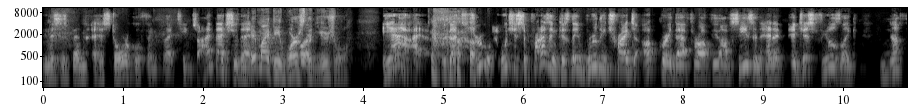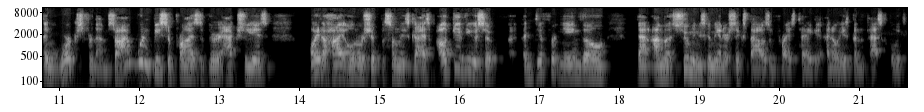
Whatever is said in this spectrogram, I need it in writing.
I mean, this has been a historical thing for that team. So I bet you that it might be worse than usual. Yeah, that's true, which is surprising because they really tried to upgrade that throughout the offseason, and it, it just feels like nothing works for them. So I wouldn't be surprised if there actually is quite a high ownership with some of these guys. I'll give you a, a different name, though, that I'm assuming is going to be under 6000 price tag. I know he's been the past couple weeks.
